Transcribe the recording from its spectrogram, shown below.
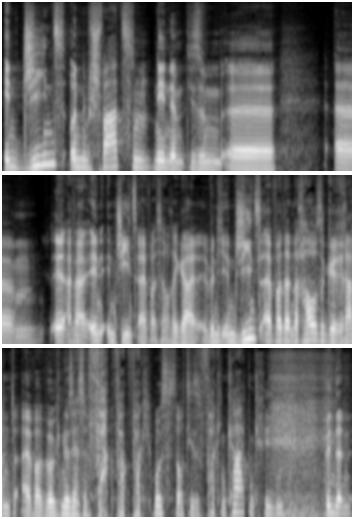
in Jeans und einem schwarzen, nee, in diesem äh, ähm, äh, einfach in, in, Jeans einfach, ist auch egal. Bin ich in Jeans einfach dann nach Hause gerannt, einfach wirklich nur so, fuck, fuck, fuck, ich muss jetzt noch diese fucking Karten kriegen. Bin dann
